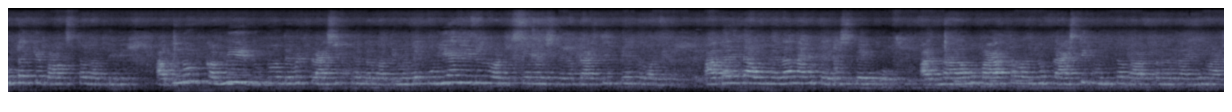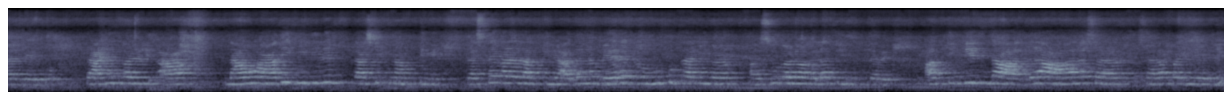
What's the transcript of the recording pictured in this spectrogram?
ಊಟಕ್ಕೆ ಬಾಕ್ಸ್ ತಗೊಳ್ತೀವಿ ಅದನ್ನು ಕಮ್ಮಿ ದುಡ್ಡು ಅಂತ ಬಿಟ್ಟು ಪ್ಲಾಸ್ಟಿಕ್ನ ತಗೋತೀವಿ ಮತ್ತು ಕುಡಿಯೋ ನೀರನ್ನು ಒದಗಿಸೋನು ಅಷ್ಟೇ ಪ್ಲಾಸ್ಟಿಕ್ನೇ ತಗೋತೀವಿ ಆದ್ದರಿಂದ ಅವನ್ನೆಲ್ಲ ನಾವು ತ್ಯಜಿಸಬೇಕು ಅದು ನಾವು ಭಾರತವನ್ನು ಪ್ಲಾಸ್ಟಿಕ್ ಮುಕ್ತ ಭಾರತವನ್ನಾಗಿ ಮಾಡಬೇಕು. ಪ್ರಾಣಿಗಳಲ್ಲಿ ಆ, ನಾವು ಆದಿ ಬೀದಿಲಿ ಪ್ಲಾಸ್ಟಿಕ್ನ ಹಾಕ್ತೀವಿ, ರಸ್ತೆಗಳಲ್ಲಿ ಹಾಕ್ತೀವಿ, ಅದನ್ನು ಬೇರೆ ಮೂಕು ಪ್ರಾಣಿಗಳು, ಹಸುಗಳು ಅವೆಲ್ಲ ತಿನ್ನುತ್ತವೆ. ಆ ತಿಂಡಿಯಿಂದ ಅದರ ಆಹಾರ ಸರ, ಸರಪಳಿಯಲ್ಲಿ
